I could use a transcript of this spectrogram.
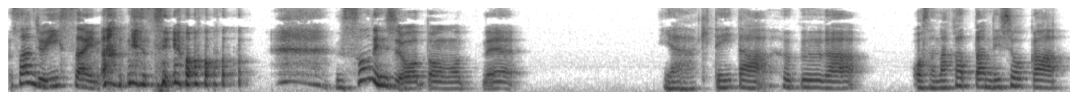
31歳なんですよ。嘘でしょ？と思って。いや着ていた服が幼かったんでしょうか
